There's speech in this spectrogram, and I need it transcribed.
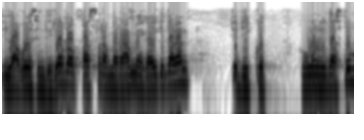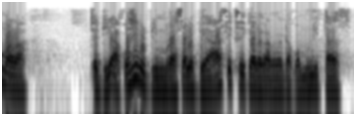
dilakuin sendiri apa pas rame-rame kayak kita kan jadi ikut komunitas tuh malah jadi aku sih lebih merasa lebih asik sih gara-gara ada komunitas.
